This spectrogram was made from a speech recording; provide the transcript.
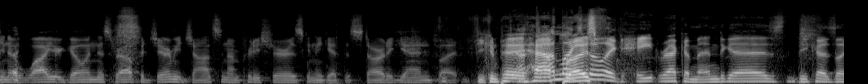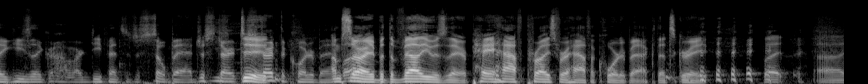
you know why you're going this route, but Jeremy Johnson, I'm pretty sure is going to get the start again. But if you can pay John, half John likes price, to like hate recommend guys because like he's like, oh, our defense is just so bad. Just start, Dude, start the quarterback. I'm But- sorry, but the value is there. Pay half price for half a quarterback. That's great. but uh,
